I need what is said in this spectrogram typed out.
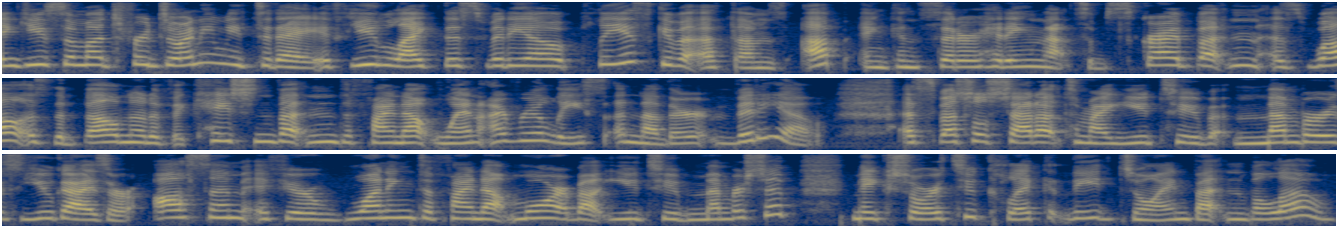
Thank you so much for joining me today. If you like this video, please give it a thumbs up and consider hitting that subscribe button as well as the bell notification button to find out when I release another video. A special shout out to my YouTube members. You guys are awesome. If you're wanting to find out more about YouTube membership, make sure to click the join button below.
